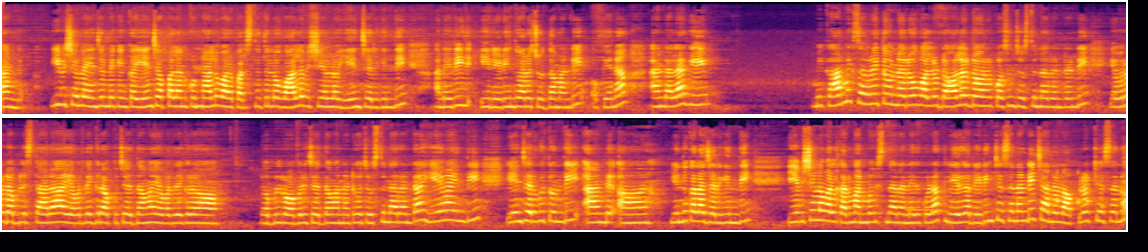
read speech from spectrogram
అండ్ ఈ విషయంలో ఏంజల్ మీకు ఇంకా ఏం చెప్పాలనుకుంటున్నారు? వాళ్ళ పరిస్థితుల్లో వాళ్ళ విషయంలో ఏం జరిగింది? అనేది ఈ రీడింగ్ ద్వారా చూద్దామండి. ఓకేనా అండ్ అలాగే మీ కార్మిక్స్ ఎవరైతే ఉన్నారో వాళ్ళు డాలర్ డాలర్ కోసం చూస్తున్నారంటండి. ఎవరు డబ్బులు ఇస్తారా? ఎవరి దగ్గర అప్పు చేద్దామా? ఎవరి దగ్గర డబ్బులు రాబరీ చేద్దాం అన్నట్టుగా చూస్తున్నారంట. ఏమైంది? ఏం జరుగుతుంది? అండ్ ఎందుకు అలా జరిగింది? ఏ విషయంలో వాళ్ళు కర్మ అనుభవిస్తున్నారు అనేది కూడా క్లియర్గా రీడింగ్ చేశానండి. ఛానల్లో అప్లోడ్ చేశాను.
